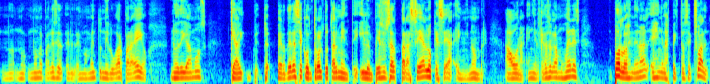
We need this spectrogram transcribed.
no, no, me parece el, momento ni lugar para ello. No digamos que al perder ese control totalmente y lo empiezo a usar para sea lo que sea en mi nombre. Ahora, en el caso de las mujeres, por lo general es en el aspecto sexual.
